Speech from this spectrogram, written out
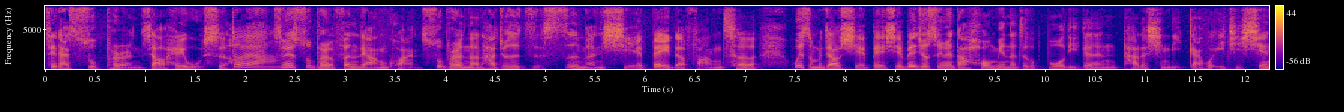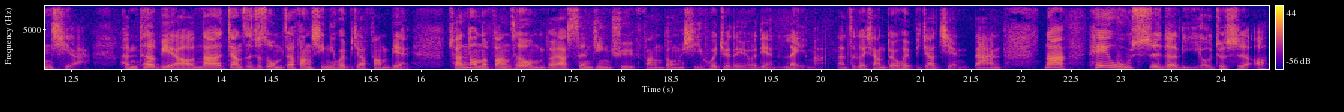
这台 Super 叫黑武士哈？对啊，因为 Super 分两款，Super 呢它就是指四门斜背的房车。为什么叫斜背？斜背就是因为它后面的这个玻璃跟它的行李盖会一起掀起来。很特别哦，那这样子就是我们在放行李会比较方便。传统的房车我们都要伸进去放东西，会觉得有点累嘛。那这个相对会比较简单。那黑武士的理由就是哦，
